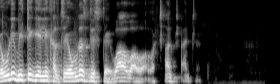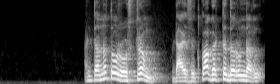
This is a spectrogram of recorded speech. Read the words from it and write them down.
एवढी भीती गेली खालचं एवढंच दिसतंय. वा वा वा वा. छान छान छान. आणि त्यानं तो रोस्ट्रम डायस इतका घट्ट धरून धर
